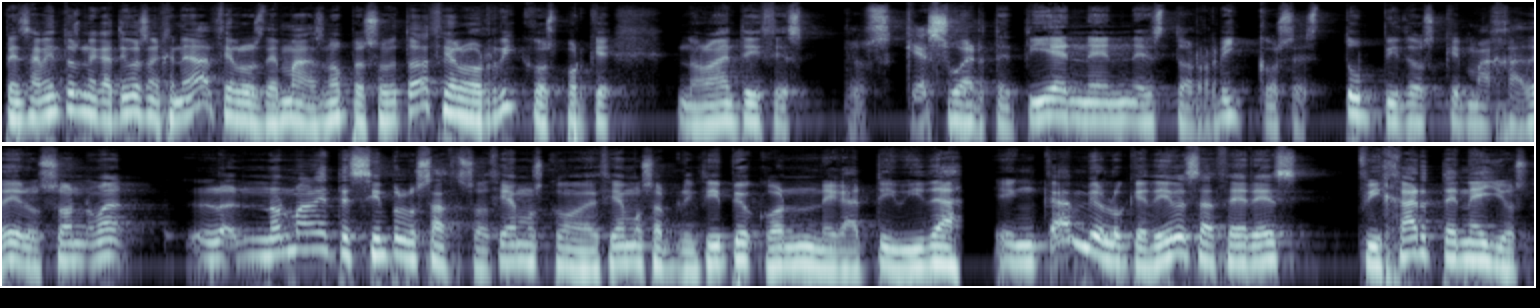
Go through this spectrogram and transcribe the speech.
pensamientos negativos en general hacia los demás, ¿no? Pero sobre todo hacia los ricos, porque normalmente dices, pues qué suerte tienen estos ricos estúpidos, qué majaderos son. normalmente siempre los asociamos, como decíamos al principio, con negatividad. En cambio, lo que debes hacer es fijarte en ellos.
